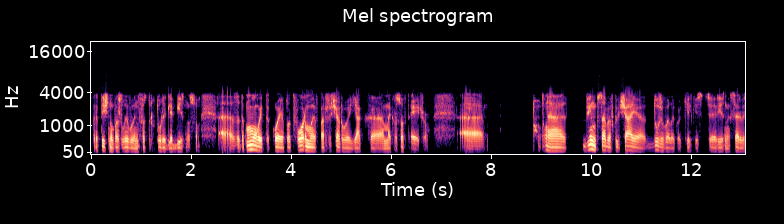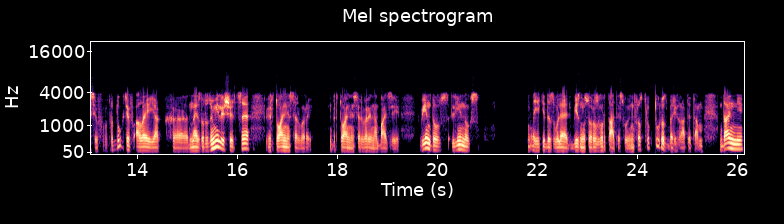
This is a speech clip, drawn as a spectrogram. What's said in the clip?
критично важливої інфраструктури для бізнесу Е, за допомогою такої платформи, в першу чергу, як е, Microsoft Azure. Е, е, Він в себе включає дуже велику кількість різних сервісів і продуктів, але як е, найзрозуміліше, це віртуальні сервери. Віртуальні сервери на базі Windows, Linux, які дозволяють бізнесу розгортати свою інфраструктуру, зберігати там дані,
